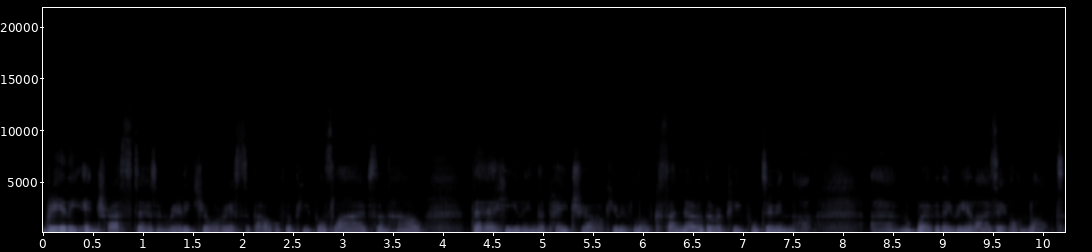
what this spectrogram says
really interested and really curious about other people's lives and how they're healing the patriarchy with love. Because I know there are people doing that, um, whether they realise it or not.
